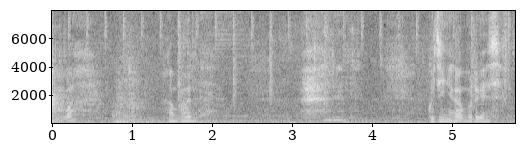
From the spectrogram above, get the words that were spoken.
Ampun. Ampun. Lihat. Kucingnya kabur, guys.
